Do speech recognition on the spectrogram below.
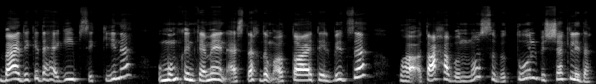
بعد كده هجيب سكينة وممكن كمان أستخدم قطاعة البيتزا وهقطعها بالنص بالطول بالشكل ده.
